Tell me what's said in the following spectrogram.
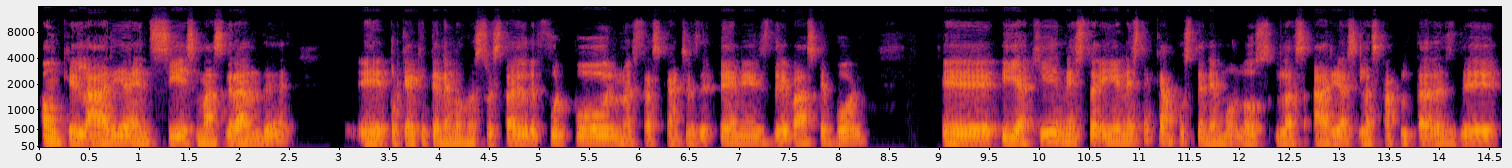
aunque el área en sí es más grande, eh, porque aquí tenemos nuestro estadio de fútbol, nuestras canchas de tenis, de básquetbol. Eh, y aquí en este, y en este campus tenemos los, las áreas, las facultades de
